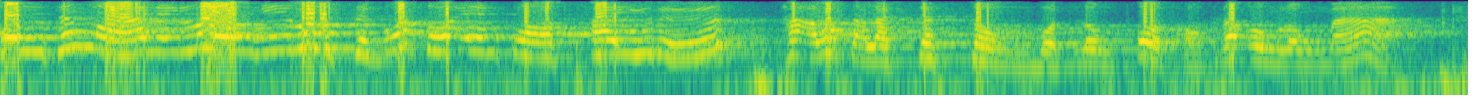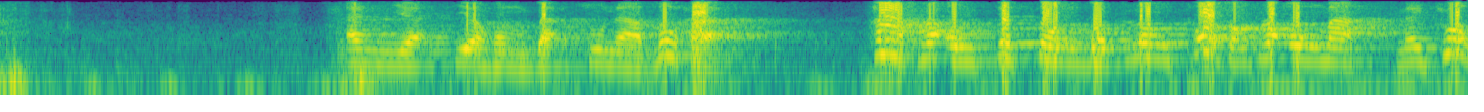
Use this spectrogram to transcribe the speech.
คนทั้งหลายในโลกนี้รู้สึกว่าตัวเองปลอดภัยหรือ ถ้าอัลลอฮฺจะส่งบทลงโทษของพระองค์ลงมา อันยะเซียฮุมบะซุนาบุฮะถ้าพระองค์จะส่งบทลงโทษของพระองค์มา ในช่วง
